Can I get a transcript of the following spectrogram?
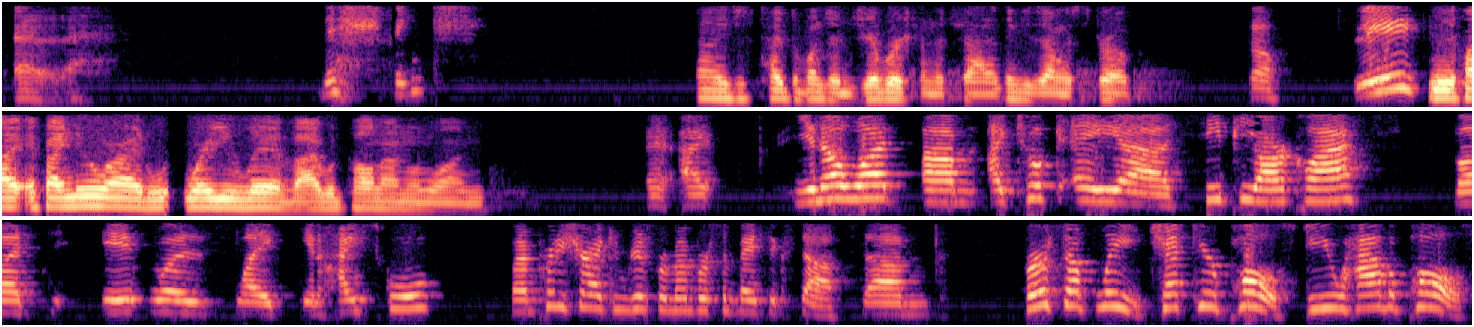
Alright. Uh, this stinks. Uh, he just typed a bunch of gibberish in the chat. I think he's having a stroke. Oh, Lee, Lee, if I if I knew where I where you live, I would call nine one one. I, I, you know what? Um, I took a uh, CPR class, but it was like in high school. But I'm pretty sure I can just remember some basic stuff. Um, first up, Lee, check your pulse. Do you have a pulse?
